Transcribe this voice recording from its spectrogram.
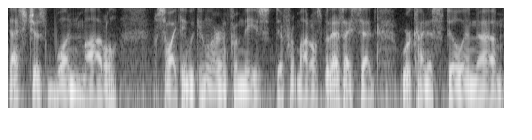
That's just one model. So I think we can learn from these different models. But as I said, we're kind of still in. Um,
